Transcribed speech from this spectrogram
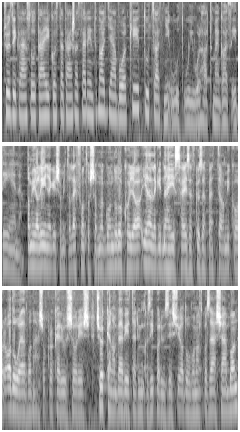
Csőzik László tájékoztatása szerint nagyjából két tucatnyi út újulhat meg az idén. Ami a lényeg és amit a legfontosabbnak gondolok, hogy a jelenlegi nehéz helyzet közepette, amikor adóelvonásokra kerül sor és csökken a bevételünk az iparűzési adó vonatkozásában,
